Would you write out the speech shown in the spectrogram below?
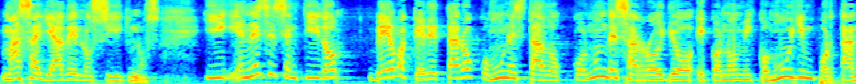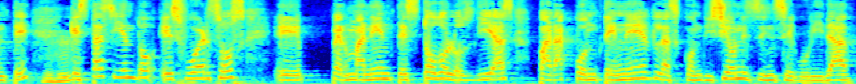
más allá de los signos. Y en ese sentido, veo a Querétaro como un estado con un desarrollo económico muy importante, que está haciendo esfuerzos eh, permanentes todos los días para contener las condiciones de inseguridad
